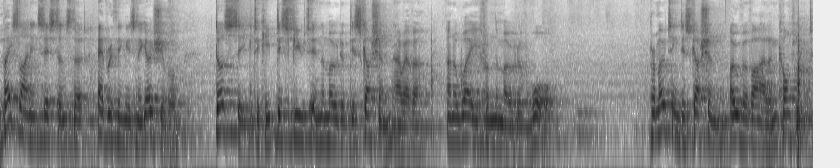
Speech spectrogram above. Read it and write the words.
baseline insistence that everything is negotiable does seek to keep dispute in the mode of discussion, however, and away from the mode of war promoting discussion over violent conflict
